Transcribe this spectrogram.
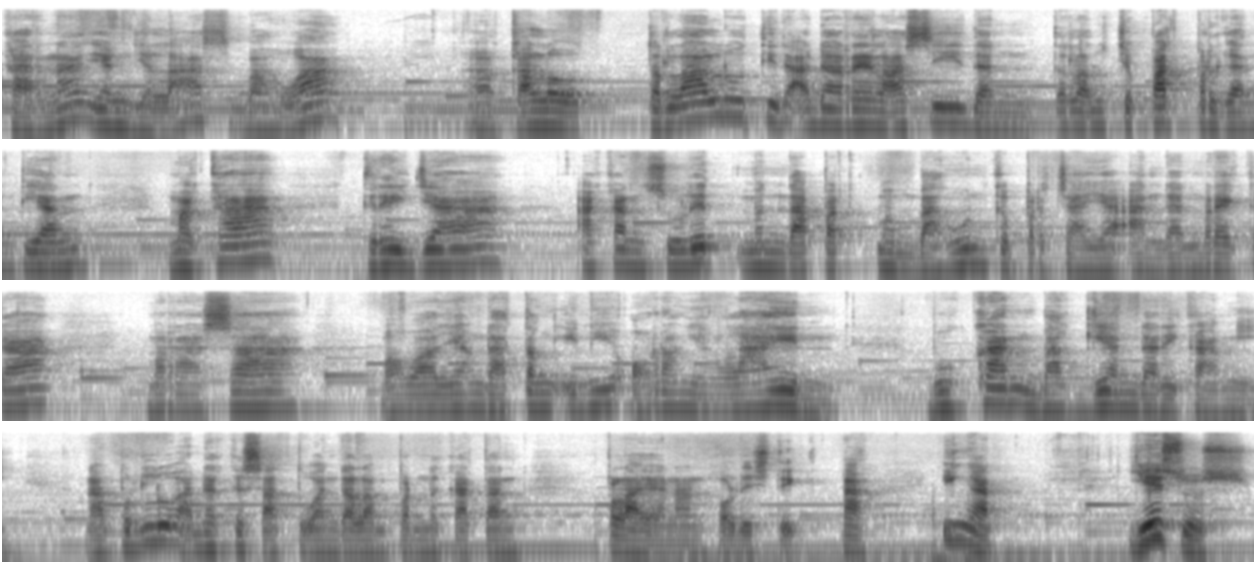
Karena yang jelas bahwa uh, kalau terlalu tidak ada relasi dan terlalu cepat pergantian, maka gereja akan sulit mendapat membangun kepercayaan dan mereka merasa bahwa yang datang ini orang yang lain, bukan bagian dari kami. Nah, perlu ada kesatuan dalam pendekatan pelayanan holistik. Nah, ingat, Yesus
